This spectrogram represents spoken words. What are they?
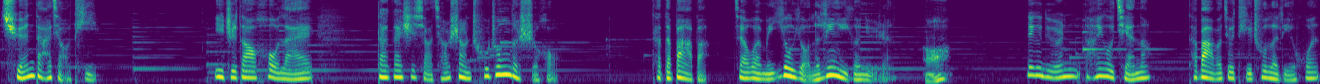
拳打脚踢。一直到后来，大概是小乔上初中的时候，他的爸爸在外面又有了另一个女人啊。那个女人很有钱呢，他爸爸就提出了离婚。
